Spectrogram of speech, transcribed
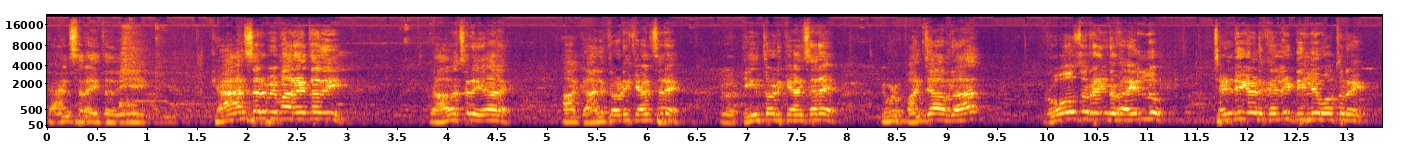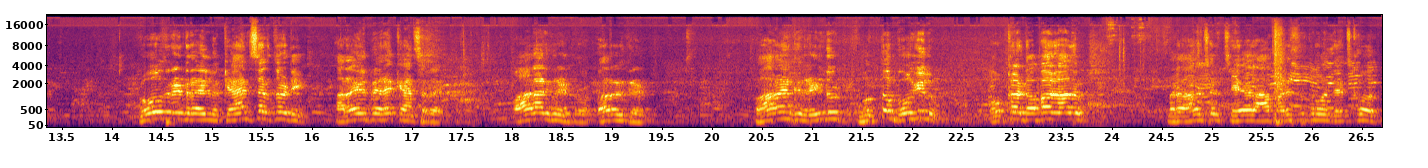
క్యాన్సర్ అవుతుంది. క్యాన్సర్ బీమార్ అవుతుంది. ఆలోచన చేయాలి. ఆ గాలితోటి క్యాన్సరే ఇప్పుడు దీంతోటి క్యాన్సరే. ఇప్పుడు పంజాబ్లో రోజు రెండు రైళ్ళు చండీగఢ్కి వెళ్ళి ఢిల్లీ పోతున్నాయి. రోజు రెండు రైళ్ళు క్యాన్సర్ తోటి. ఆ రైలు పేరే క్యాన్సర్ రైలు. వారానికి రెండు వారానికి రెండు. వారానికి రెండు మొత్తం భోగిలు ఒక్క డబ్బా కాదు. మరి ఆలోచన చేయాలి. ఆ పరిస్థితి మనం తెచ్చుకోవద్దు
